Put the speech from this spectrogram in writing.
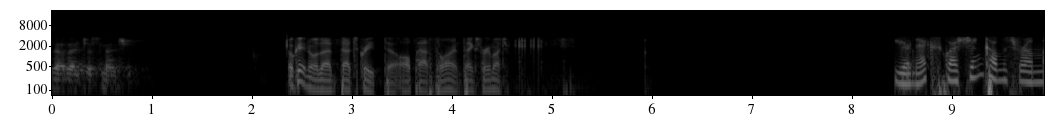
that I just mentioned. Okay. No, that's great. Uh, I'll pass the line. Thanks very much. Your next question comes from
